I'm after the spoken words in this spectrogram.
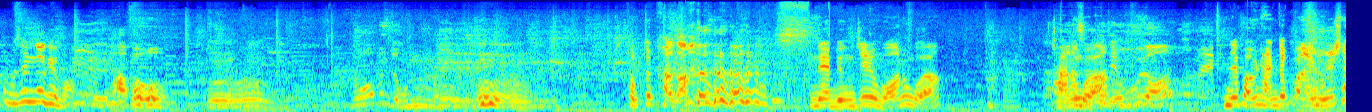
한번 생각해봐. 바보. 음. 먹어본 적 없는 맛. 음, 음. 독특하다. 근데 명지는 뭐 하는 거야? 자는 거야? 이게 뭐야? 근데 밤 단톡방에 우리 세,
